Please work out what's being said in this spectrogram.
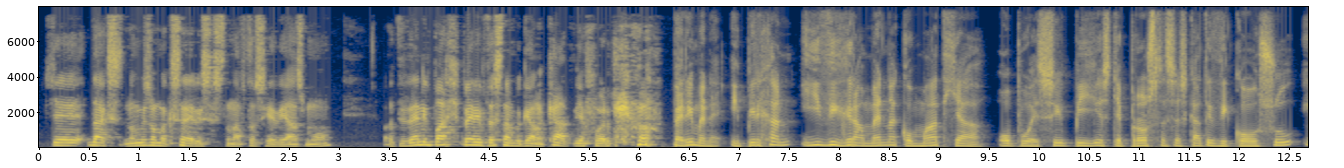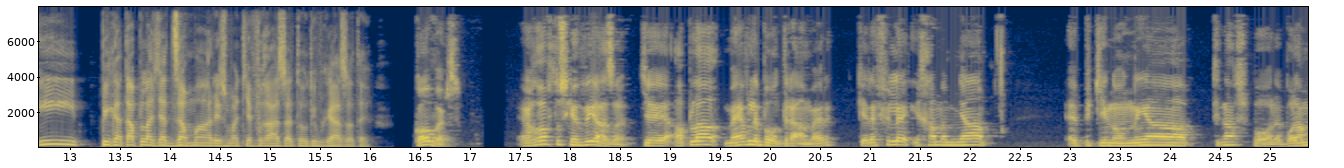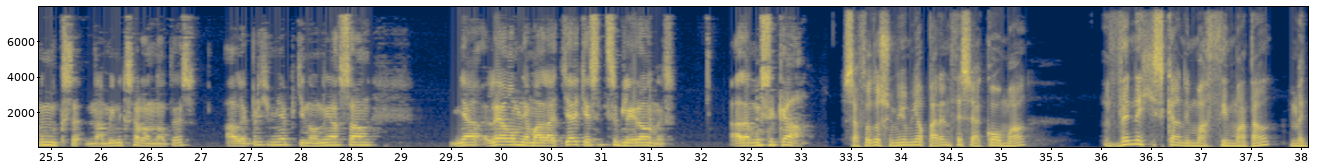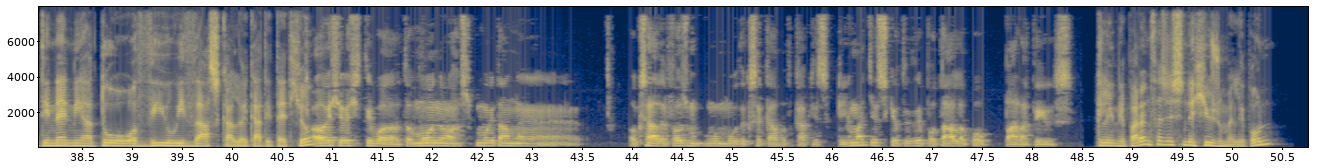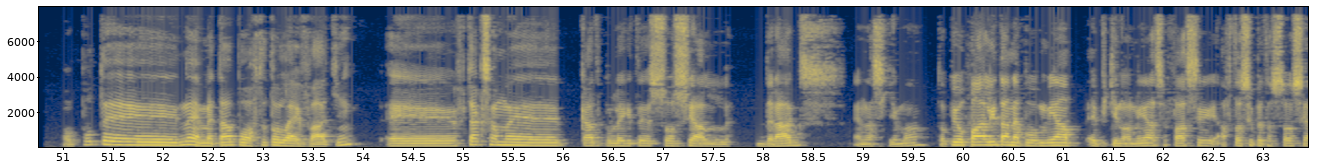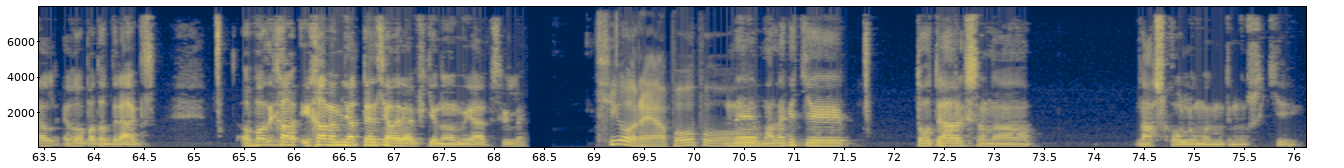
και εντάξει, νομίζω με ξέρεις στον αυτοσχεδιασμό ότι δεν υπάρχει περίπτωση να μην κάνω κάτι διαφορετικό. Περίμενε, υπήρχαν ήδη γραμμένα κομμάτια όπου εσύ πήγες και πρόσθεσες κάτι δικό σου ή πήγατε απλά για τζαμάρισμα και βγάζατε ό,τι βγάζατε; Covers. Εγώ αυτό σχεδίαζα και απλά με έβλεπε ο drummer και ρε φίλε είχαμε μια επικοινωνία, τι να σου πω ρε, μπορεί να μην, ξε, να μην νότες, αλλά υπήρχε μια επικοινωνία σαν μια, λέω εγώ μια μαλακία και εσύ τη συμπληρώνεις. Αλλά μουσικά. Σε αυτό το σημείο μια παρένθεση ακόμα. Δεν έχεις κάνει μαθήματα με την έννοια του ωδείου ή δάσκαλο ή κάτι τέτοιο; Όχι, όχι τίποτα. Το μόνο ας πούμε ήταν ε, ο ξάδερφός μου που μου έδειξε κάποτε κάποιες κλίμακες και οτιδήποτε άλλο από παρατήρηση. Κλείνει η παρένθεση, συνεχίζουμε λοιπόν. Οπότε, ναι, μετά από αυτό το λαϊβάκι, ε, φτιάξαμε κάτι που λέγεται social drugs, ένα σχήμα, το οποίο πάλι ήταν από μια επικοινωνία σε φάση αυτός είπε το social, εγώ είπα το drugs. Οπότε είχα, είχαμε μια τέτοια ωραία επικοινωνία, φίλε. Τι ωραία, πω, πω. Ναι, μαλάκα και τότε άρχισα να, να ασχολούμαι με τη μουσική.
